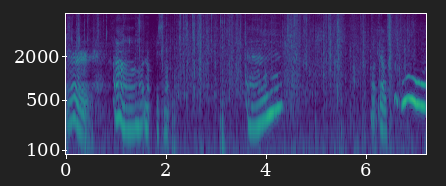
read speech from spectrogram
There. Oh no it's not. And what else? Ooh,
